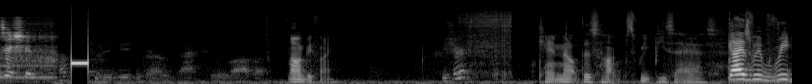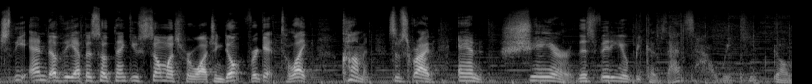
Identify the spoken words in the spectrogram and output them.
Transition. I'll be fine. You sure? Can't melt this hot, sweet piece of ass. Guys, we've reached the end of the episode. Thank you so much for watching. Don't forget to like, comment, subscribe, and share this video because that's how we keep going.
